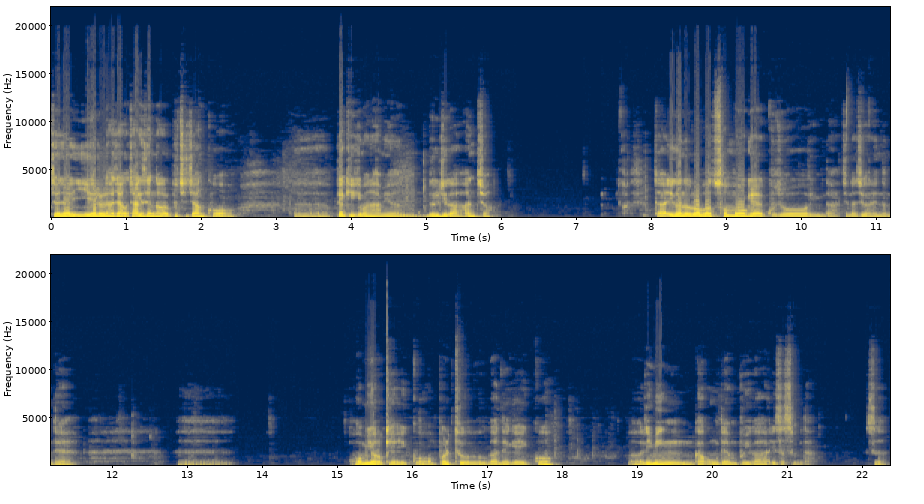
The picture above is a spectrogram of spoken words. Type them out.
전혀 이해를 하지 않고 자기 생각을 붙이지 않고 어, 베끼기만 하면 늘지가 않죠. 자, 이건 로봇 손목의 구조입니다. 지난 시간에 했는데, 어, 홈이 이렇게 있고, 볼트가 4개 있고, 어, 리밍 가공된 부위가 있었습니다. 그래서,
